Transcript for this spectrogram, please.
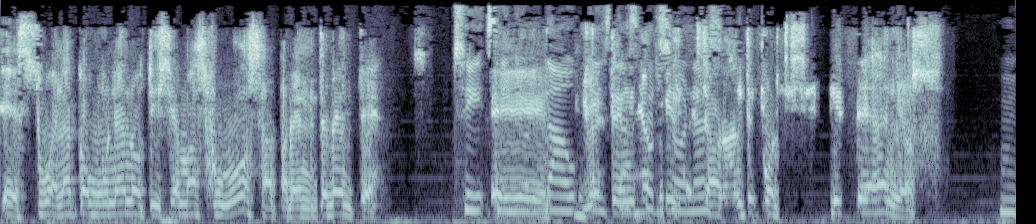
eh, suena como una noticia más jugosa aparentemente. Sí, señor Eh, Dau, yo he tenido mi personas... restaurante por 17 años. Mm.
